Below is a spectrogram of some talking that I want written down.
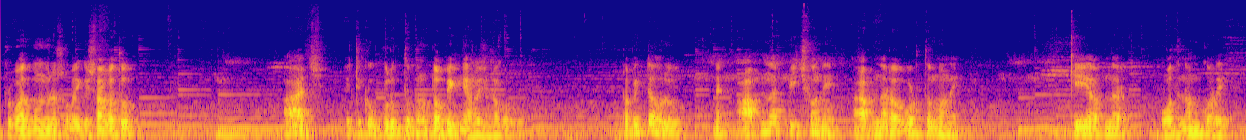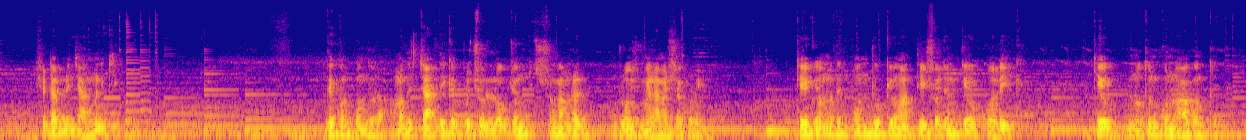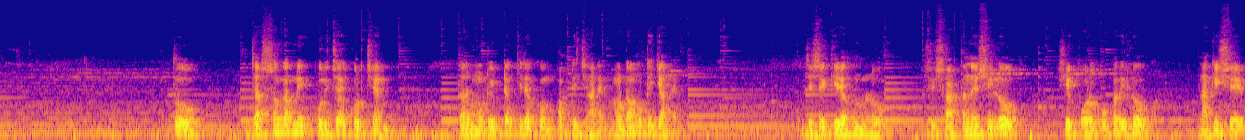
সুপ্রভাত বন্ধুরা, সবাইকে স্বাগত। আজ একটি খুব গুরুত্বপূর্ণ টপিক নিয়ে আলোচনা করব। টপিকটা হলো মানে আপনার পিছনে, আপনার অবর্তমানে কে আপনার বদনাম করে, সেটা আপনি জানবেন কি করে? দেখুন বন্ধুরা, আমাদের চারদিকে প্রচুর লোকজনের সঙ্গে আমরা রোজ মেলামেশা করি। কেউ কেউ আমাদের বন্ধু, কেউ আত্মীয় স্বজন, কেউ কলিগ কেউ নতুন কোনো আগন্তুক। তো যার সঙ্গে আপনি পরিচয় করছেন তার মোটিভটা কীরকম আপনি জানেন, মোটামুটি জানেন। যে সে কীরকম লোক? সে স্বার্থান্বেষী লোক? সে পরোপকারী লোক? নাকি সে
